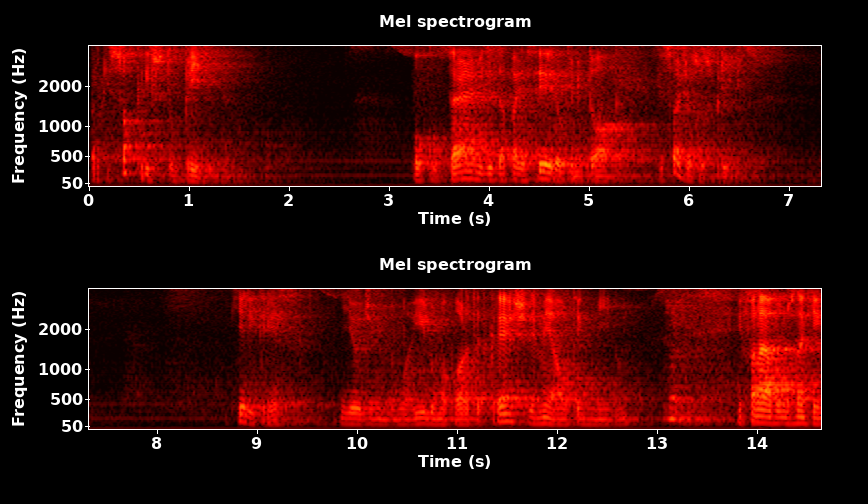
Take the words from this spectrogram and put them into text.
para que só Cristo brilhe. Ocultar-me, desaparecer é o que me toca, que só Jesus brilhe. Que Ele cresça e eu diminua. Ele uma porta de creche, Ele me alta em mim. É? E falávamos né, que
